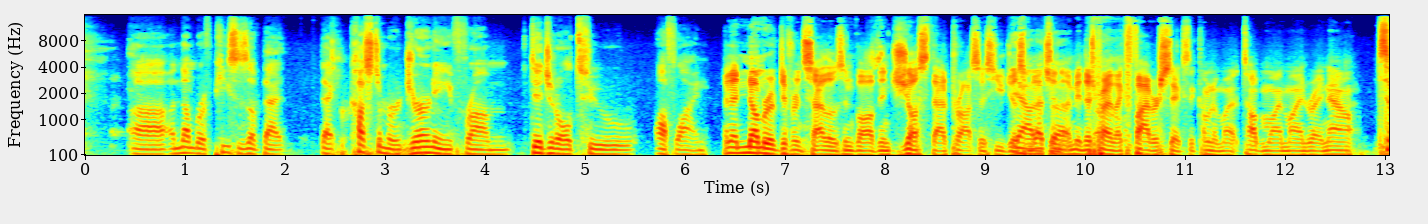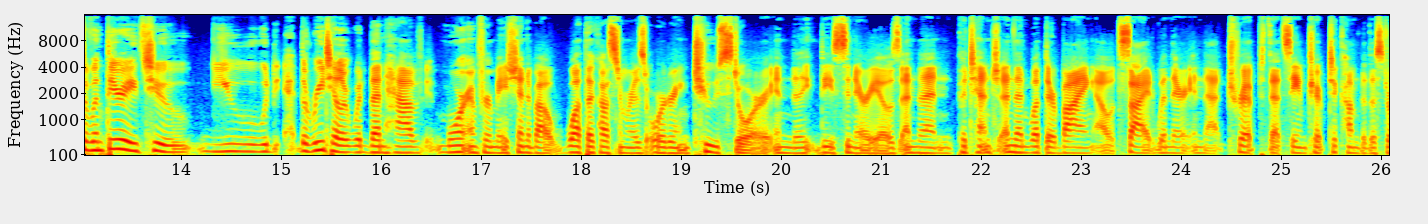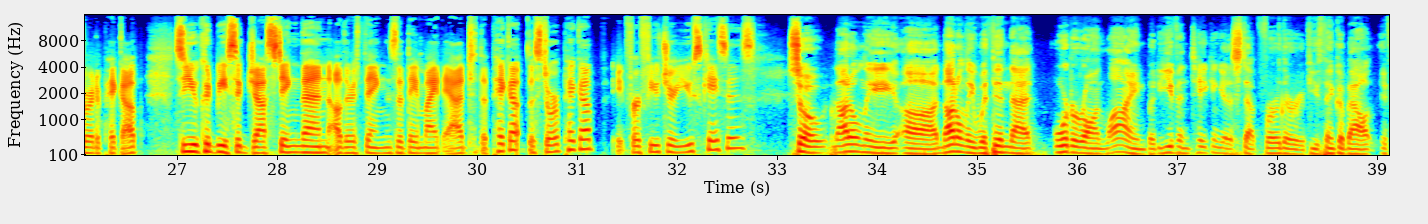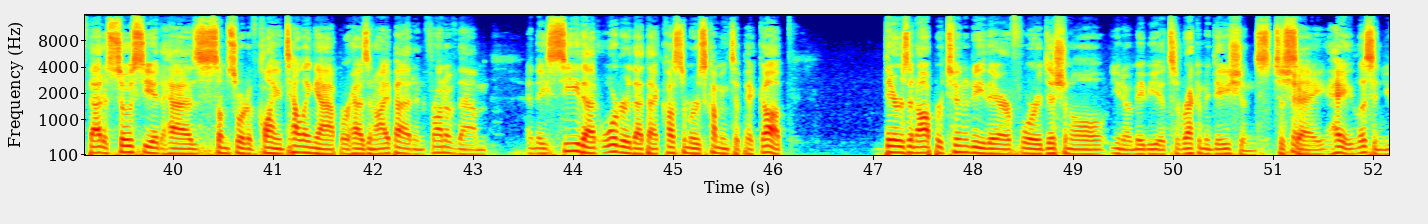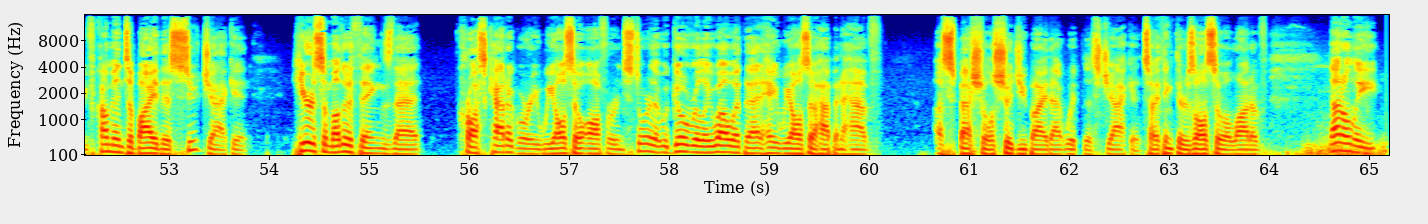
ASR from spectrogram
uh, a number of pieces of that that customer journey from digital to offline and a number of different silos involved in just that process you just Yeah, that's mentioned. a- I mean, there's probably like five or six that come to my top of my mind right now. So in theory too, you would the retailer would then have more information about what the customer is ordering to store in the, these scenarios and then potential and then what they're buying outside when they're in that trip, that same trip to come to the store to pick up. So you could be suggesting then other things that they might add to the pickup, the store pickup eh, for future use cases. So not only uh, not only within that order online, but even taking it a step further, if you think about if that associate has some sort of clienteling app or has an iPad in front of them, and they see that order that that customer is coming to pick up, there's an opportunity there for additional, you know, maybe it's recommendations to Sure. say, hey, listen, you've come in to buy this suit jacket. Here's some other things that cross category we also offer in store that would go really well with that. Hey, we also happen to have a special should you buy that with this jacket. So I think there's also a lot of not only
